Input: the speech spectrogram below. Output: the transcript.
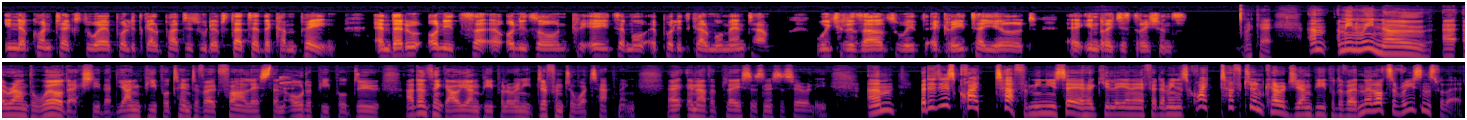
in a context where political parties would have started the campaign, and that on its uh, on its own creates a, mo- a, political momentum, which results with a greater yield uh, in registrations. Okay. Um, I mean, we know uh, around the world actually that young people tend to vote far less than older people do. I don't think our young people are any different to what's happening uh, in other places necessarily. Um, but it is quite tough. I mean, you say a Herculean effort. I mean, it's quite tough to encourage young people to vote, and there are lots of reasons for that.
